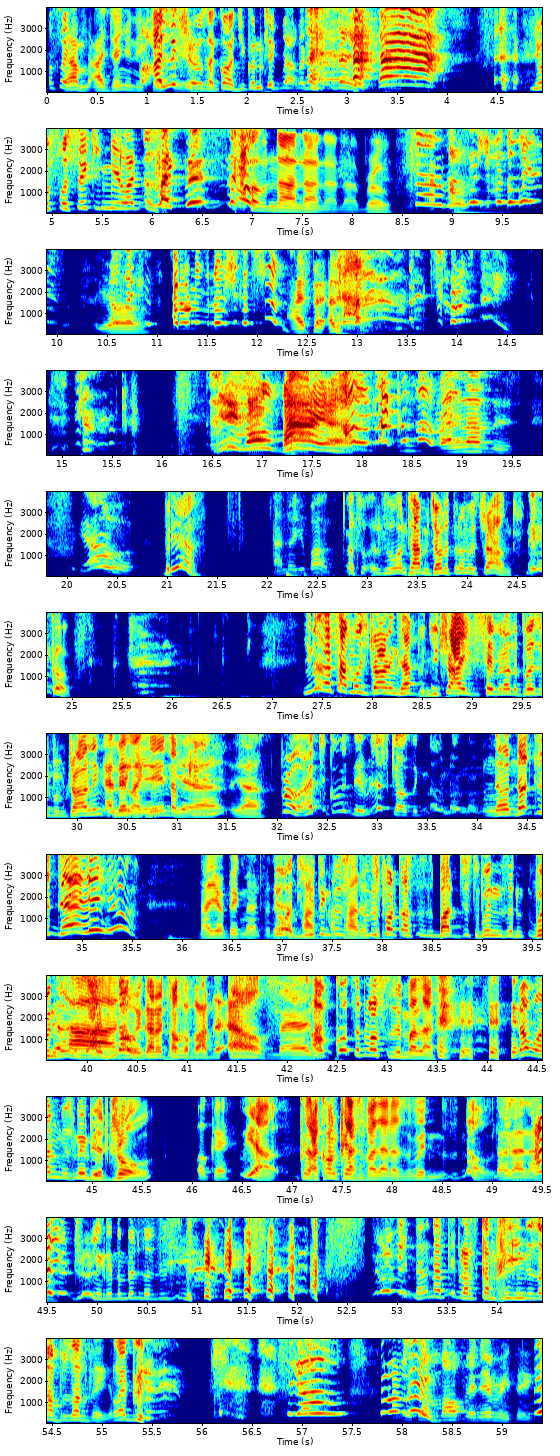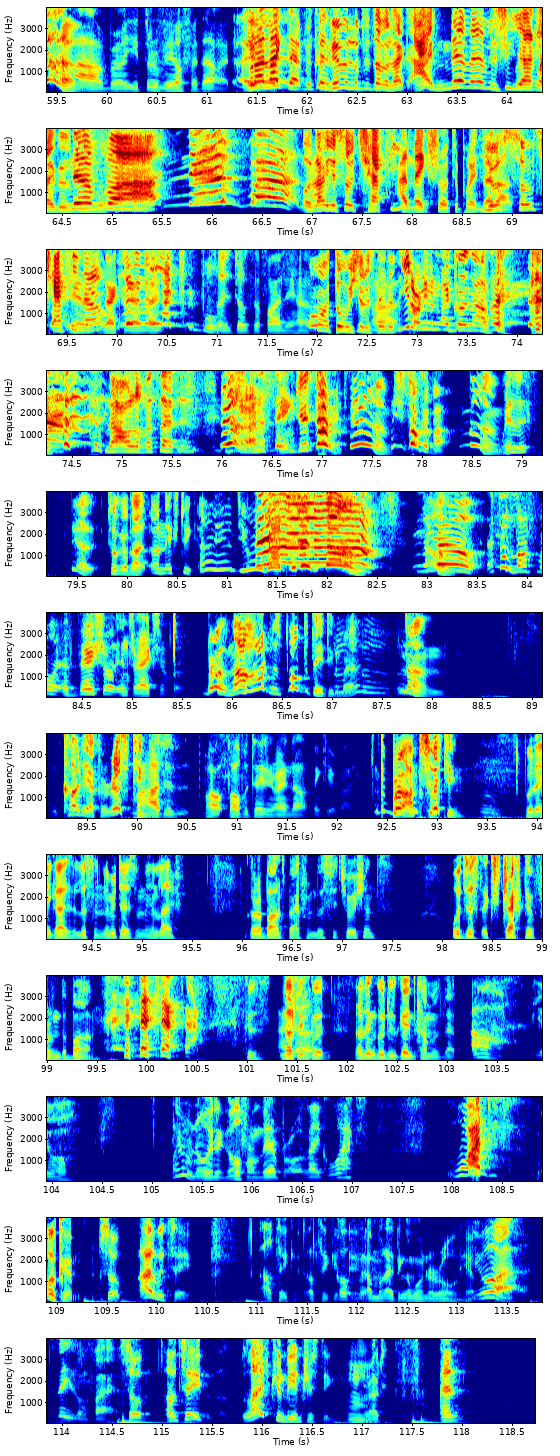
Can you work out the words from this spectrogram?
was like, I'm, I genuinely. bro, feel I for literally you was like, God, you're gonna take me out like this today? you're forsaking me like this? like this. oh, nah, nah, nah, nah, bro. I was like, even the waves. I was like, I don't even know if she can swim. I bet. Do you know what I'm saying? She's on fire. I was like, come on, man. I love this. Yo, But yeah, I know you bounced. that's, that's one time Jonathan almost drowned. There you go. You know that's how most drownings happen. You try to save another person from drowning, and, then, like you- they end up yeah, killing you. Yeah. Bro, I had to go in there rescue. I was like, no, no, no, no. No, not today. Yeah. Now you're a big man for that. Yo, I'm do you think I'm this this you. podcast is about just wins and wins all the time? no, No, we gotta talk about the L's, man. I've got some losses in my life. that one was maybe a draw. Okay. Yeah, because I can't classify that as a win. No, No, like, no, no. Why are you drooling in the middle of this? Do you know what I mean? Now, now people have to come clean this up or something. Like, yo, you know what I'm With saying? mop and everything. Yeah. Ah, bro, you threw me off with that one. But I like that because Have you ever looked at someone like I never ever seen you act like this never, before? never. Oh, now you're so chatty. I make sure to point that out. You're so chatty Yeah, now. exactly. You don't even like, like people. So his jokes are funny, huh? oh, I thought we should have stayed. Ah. You don't even like going out. now all of a sudden, you're trying to stay in your turn. Yeah. What you talking about? No. Willis? Yeah, talking about oh next week. Oh yeah, do you want to go today? No, no, Yo, that's a lot for a very short interaction, bro. bro. My heart was palpitating, bro. No, cardiac arrest. My heart is pal- palpitating right now thinking about it. bro. I'm sweating. But hey, guys, listen. Let me tell you something. In life, you gotta bounce back from those situations, or just extract it from the bar. Because nothing good, nothing good is going to come of that. Ah, yo. I don't even know where to go from there, bro. Like, what? What? Okay, so I would say, I'll take it. I'll take it. Go for. I'm on, I think I'm on a roll here. You are. Today's on fire. So I would say life can be interesting, Mm. right? And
